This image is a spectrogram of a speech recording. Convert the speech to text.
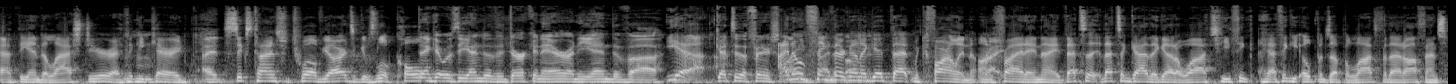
at the end of last year. I think mm-hmm. he carried I, six times for 12 yards. It was a little cold. I think it was the end of the Durkin era and the end of uh, yeah. You know, get to the finish line. I don't think they're going to get that McFarland on right. Friday night. That's a that's a guy they got to watch. He think I think he opens up a lot for that offense.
